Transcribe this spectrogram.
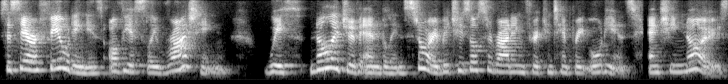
So Sarah Fielding is obviously writing with knowledge of Anne Boleyn's story, but she's also writing for a contemporary audience. And she knows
